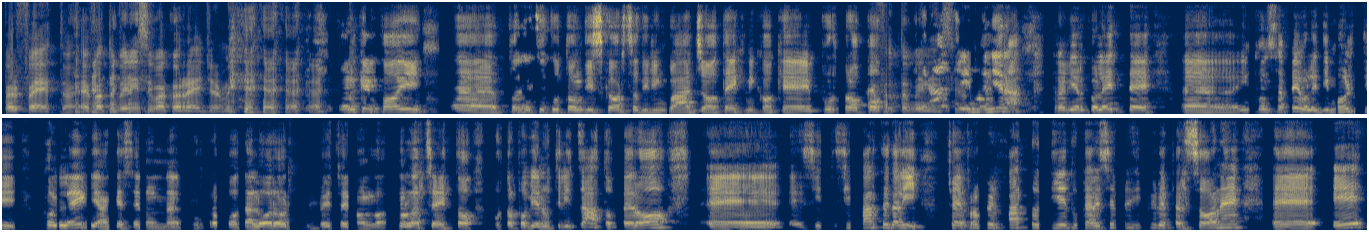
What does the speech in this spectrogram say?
Perfetto, hai fatto benissimo a correggermi. perché poi eh, perché c'è tutto un discorso di linguaggio tecnico che purtroppo in maniera, tra virgolette, eh, inconsapevole di molti colleghi, anche se non, purtroppo da loro invece non, lo, non l'accetto, purtroppo viene utilizzato, però eh, eh, si, si, parte da lì, cioè proprio il fatto di educare sempre di più le persone eh, ed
